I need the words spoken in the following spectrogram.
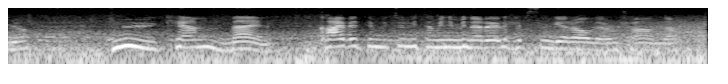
Suyu. Mükemmel. Kaybettiğim bütün vitamini, minerali hepsini geri alıyorum şu anda.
